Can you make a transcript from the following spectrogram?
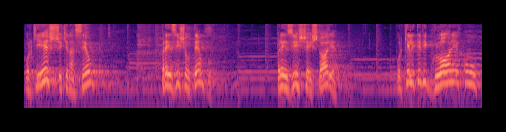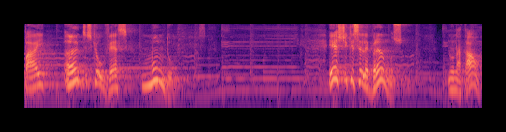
Porque este que nasceu, preexiste ao tempo, preexiste a história, porque ele teve glória com o Pai antes que houvesse mundo. Este que celebramos no Natal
